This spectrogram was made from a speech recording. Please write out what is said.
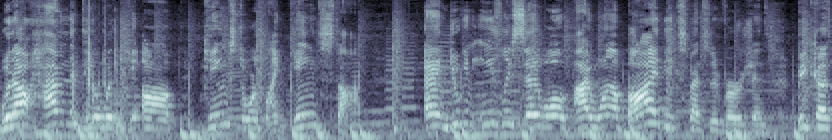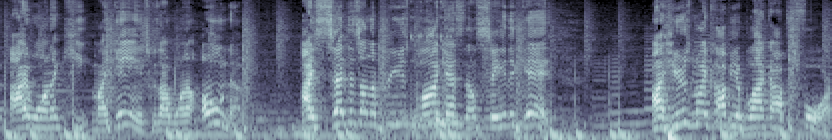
without having to deal with uh, game stores like GameStop. And you can easily say, well, I want to buy the expensive versions because I want to keep my games because I want to own them. I said this on the previous podcast and I'll say it again. Uh, here's my copy of Black Ops 4.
